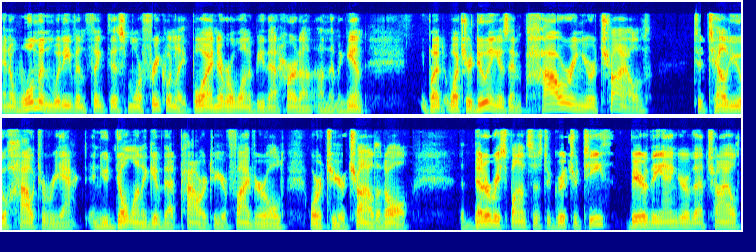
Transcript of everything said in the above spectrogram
and a woman would even think this more frequently boy, I never want to be that hard on, on them again. But what you're doing is empowering your child to tell you how to react. And you don't want to give that power to your five year old or to your child at all. The better response is to grit your teeth, bear the anger of that child,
